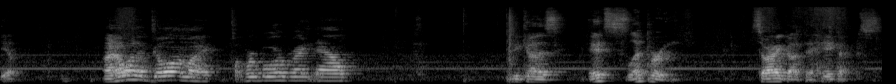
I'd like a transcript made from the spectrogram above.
Yep. I don't want to go on my hoverboard right now because it's slippery. Sorry I got the hiccups.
